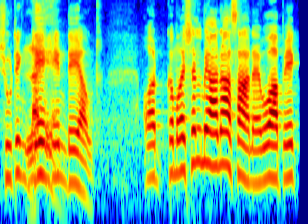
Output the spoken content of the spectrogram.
shooting day in day out और कमर्शियल में आना आसान है। वो आप एक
